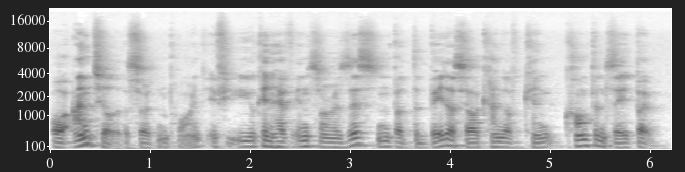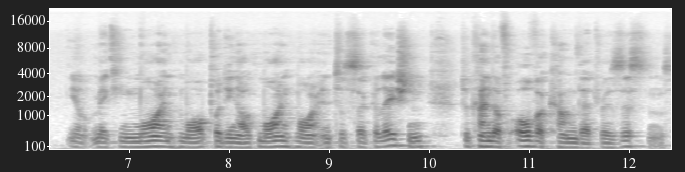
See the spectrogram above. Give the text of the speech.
or until a certain point, if you, can have insulin resistant, but the beta cell kind of can compensate by you know making more and more, putting out more and more into circulation to kind of overcome that resistance.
